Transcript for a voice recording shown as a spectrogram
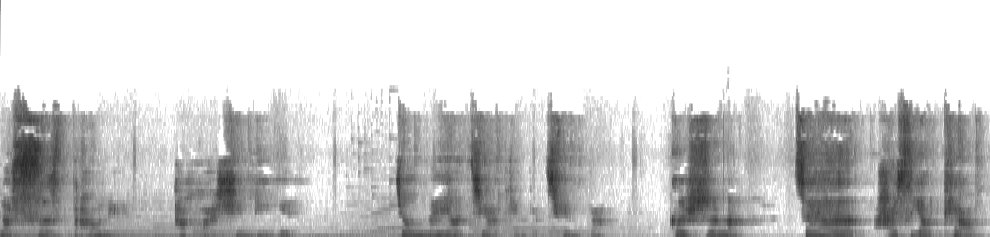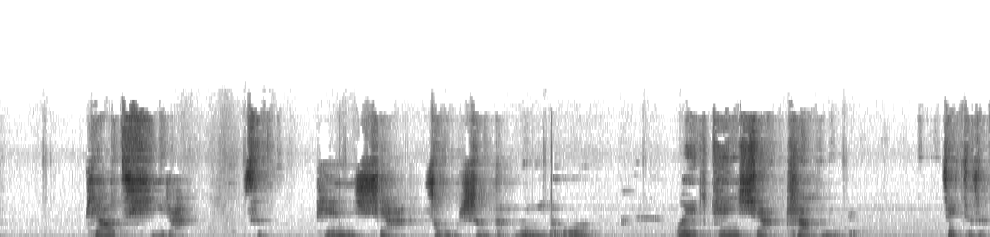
那师道呢？他花心立业，就没有家庭的牵绊。可是呢，这还是要挑，挑起啦，是天下众生的米罗，为天下挑女人。这就是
